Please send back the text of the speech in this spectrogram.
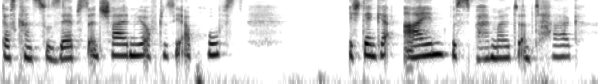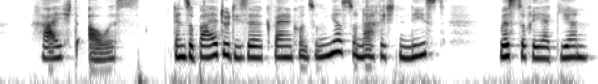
das kannst du selbst entscheiden, wie oft du sie abrufst. Ich denke, ein bis zweimal am Tag reicht aus. Denn sobald du diese Quellen konsumierst und Nachrichten liest, wirst du reagieren.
